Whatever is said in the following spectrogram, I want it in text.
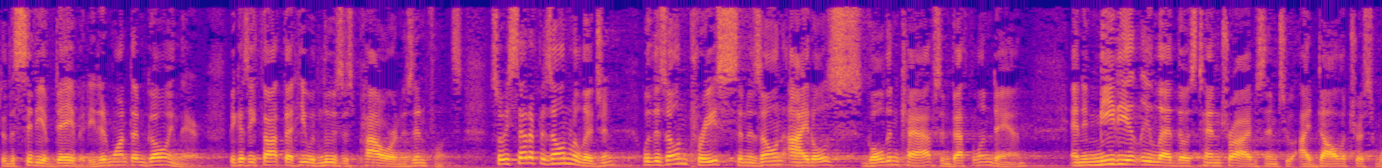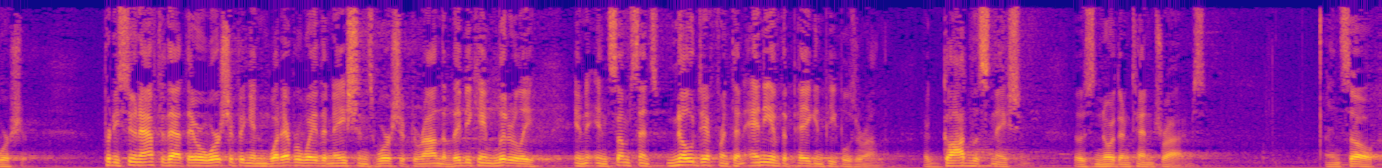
to the city of David. He didn't want them going there because he thought that he would lose his power and his influence. So he set up his own religion with his own priests and his own idols, golden calves in Bethel and Dan, and immediately led those ten tribes into idolatrous worship. Pretty soon after that, they were worshiping in whatever way the nations worshiped around them. They became literally, in, in some sense, no different than any of the pagan peoples around them. A godless nation, those northern ten tribes. And so,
